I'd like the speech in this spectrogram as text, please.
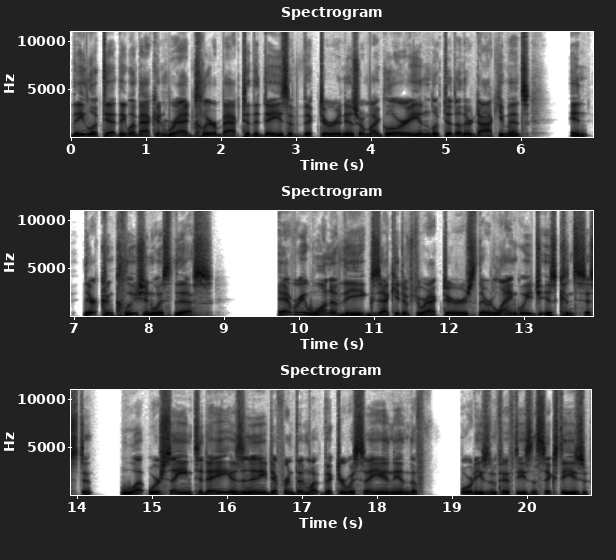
they looked at they went back and read clear back to the days of Victor in Israel My Glory and looked at other documents, and their conclusion was this every one of the executive directors, their language is consistent. What we're saying today isn't any different than what Victor was saying in the 40s and 50s and 60s,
